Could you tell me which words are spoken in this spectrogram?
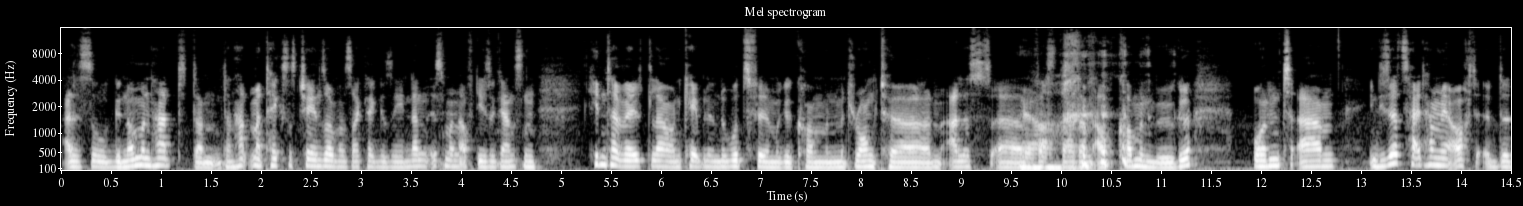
alles so genommen hat. Dann, dann hat man Texas Chainsaw Massacre gesehen. Dann ist man auf diese ganzen Hinterweltler und Cable in the Woods Filme gekommen mit Wrong Turn, alles, äh, ja. was da dann auch kommen möge. Und ähm, in dieser Zeit haben wir auch The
